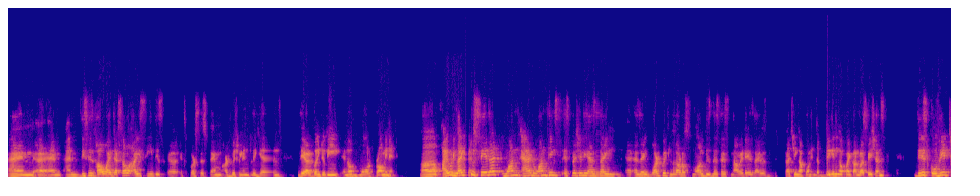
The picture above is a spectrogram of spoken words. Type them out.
And, uh, and, and this is how I, that's how I see this uh, expert system, artificial intelligence, they are going to be, you know, more prominent. Uh, I would like to say that one add one thing, especially as I as I work with a lot of small businesses nowadays. I was touching upon in the beginning of my conversations. This COVID,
